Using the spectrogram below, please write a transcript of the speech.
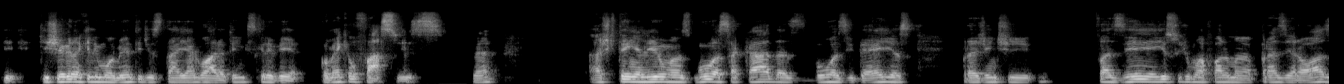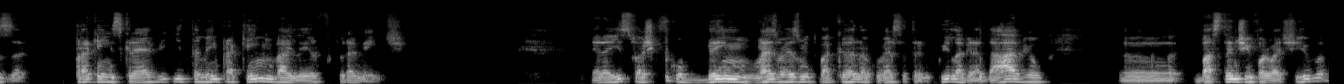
que, chega naquele momento e diz, tá, e agora? Eu tenho que escrever. Como é que eu faço isso? Né? Acho que tem ali umas boas sacadas, boas ideias para a gente fazer isso de uma forma prazerosa para quem escreve e também para quem vai ler futuramente. era isso. Acho que ficou bem, mais uma vez, muito bacana, conversa tranquila, agradável, uh, bastante informativa.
